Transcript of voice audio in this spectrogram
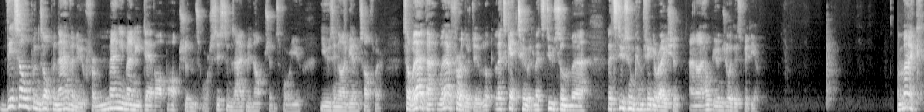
this opens up an avenue for many, many DevOps options or systems admin options for you using IBM SoftLayer. So without that, without further ado, look, let's get to it. Let's do some, uh, let's do some configuration, and I hope you enjoy this video. Mac,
